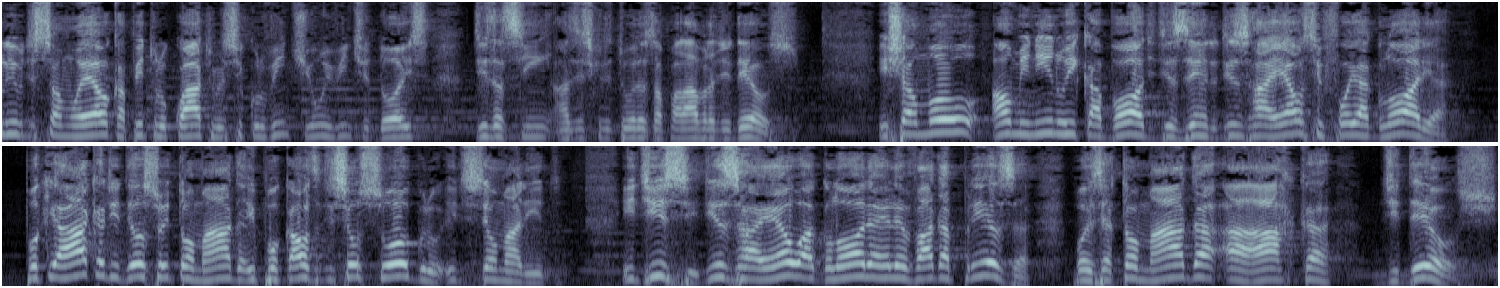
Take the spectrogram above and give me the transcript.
livro de Samuel, capítulo 4, versículo 21 e 22, diz assim as escrituras, a palavra de Deus. E chamou ao menino Icabode, dizendo: De Israel se foi a glória, porque a arca de Deus foi tomada, e por causa de seu sogro e de seu marido. E disse: De Israel a glória é levada presa, pois é tomada a arca de Deus.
